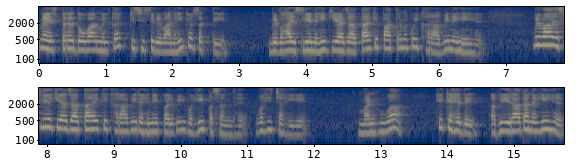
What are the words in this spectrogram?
मैं इस तरह दो बार मिलकर किसी से विवाह नहीं कर सकती। विवाह इसलिए नहीं किया जाता कि पात्र में कोई खराबी नहीं है। विवाह इसलिए किया जाता है कि खराबी रहने पर भी वही पसंद है, वही चाहिए। मन हुआ कि कह दे, अभी इरादा नहीं है।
